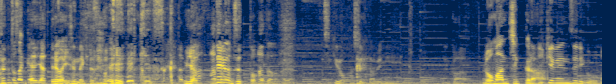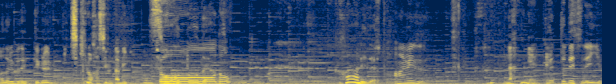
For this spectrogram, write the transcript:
と？ずっとさっきやってるはいるんだけどさ。やってるよ、ずっと。あと、1キロ走るたびに、なんか、ロマンチックイな。ケメンゼリフをアドリブで言ってくれる。1キロ走るたびに。ちょうどかなりで。鼻水、何年ってッ。トティッシュでいいよ。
